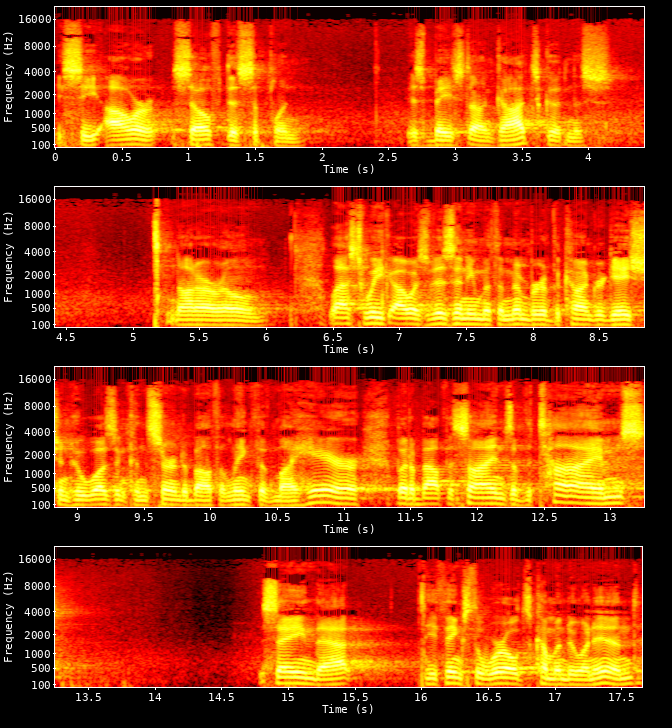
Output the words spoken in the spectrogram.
You see, our self discipline is based on God's goodness, not our own. Last week, I was visiting with a member of the congregation who wasn't concerned about the length of my hair, but about the signs of the times, saying that he thinks the world's coming to an end.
